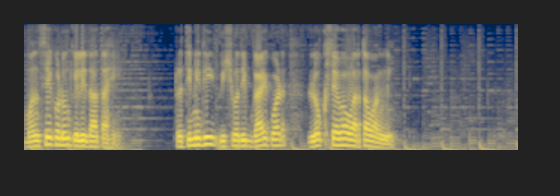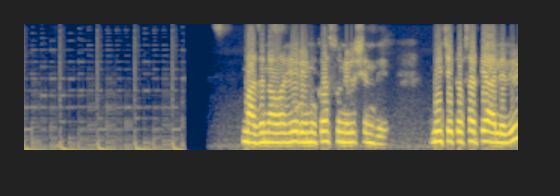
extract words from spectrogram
मनसेकडून केली जात आहे. प्रतिनिधी विश्वदीप गायकवाड लोकसेवा वार्ता वांगणी. माझं नाव आहे रेणुका सुनील शिंदे. मी चेकअपसाठी आलेली.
